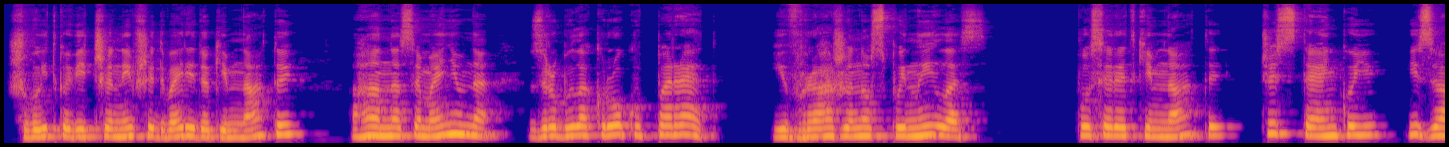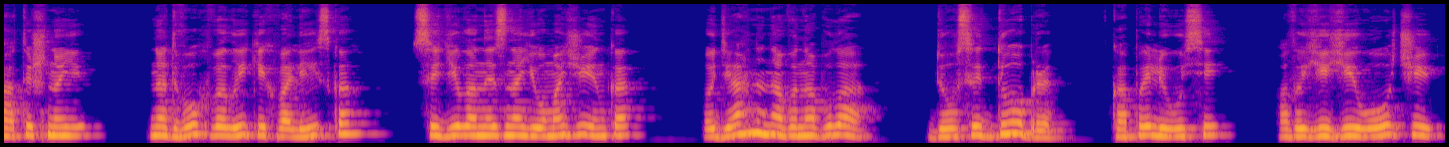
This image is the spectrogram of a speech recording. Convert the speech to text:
Швидко відчинивши двері до кімнати, Ганна Семенівна зробила крок вперед і вражено спинилась. Посеред кімнати, чистенької і затишної, на двох великих валізках сиділа незнайома жінка. Одягнена вона була досить добре, капелюсі, але її очі,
